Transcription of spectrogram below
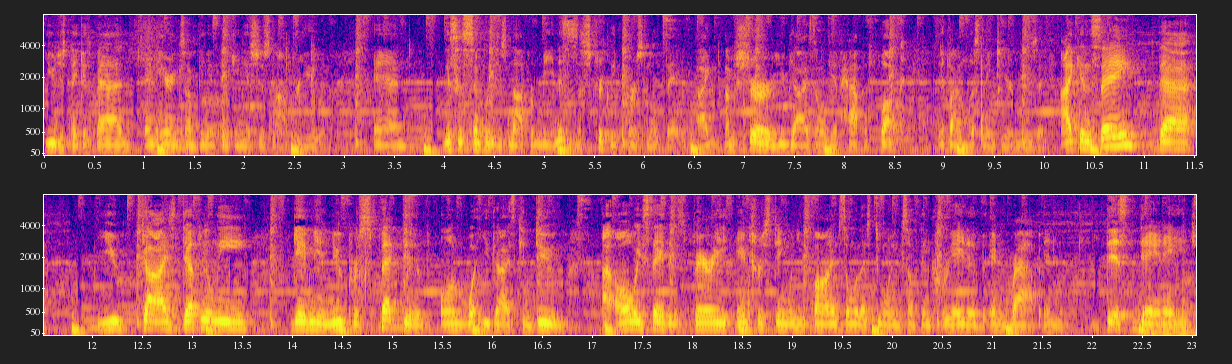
you just think is bad and hearing something and thinking it's just not for you. And this is simply just not for me. This is a strictly personal thing. I, I'm sure you guys don't give half a fuck if I'm listening to your music. I can say that you guys definitely gave me a new perspective on what you guys can do. I always say that it's very interesting when you find someone that's doing something creative in rap in this day and age.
